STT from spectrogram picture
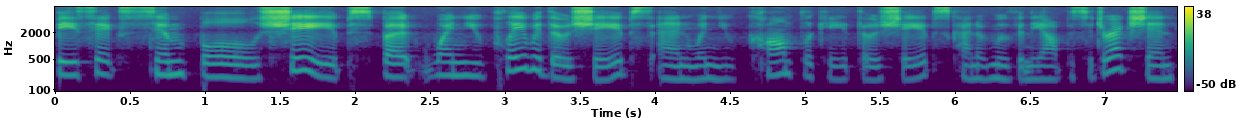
basic, simple shapes. But when you play with those shapes and when you complicate those shapes, kind of move in the opposite direction,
